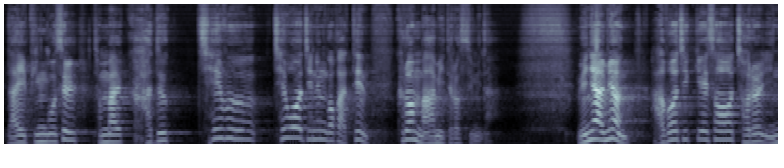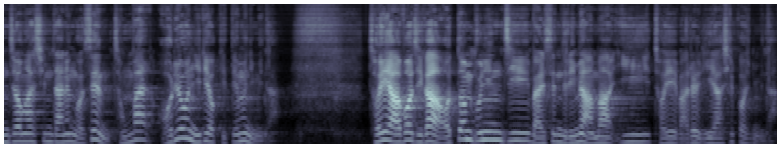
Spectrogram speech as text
나의 빈 곳을 정말 가득 채워, 채워지는 것 같은 그런 마음이 들었습니다. 왜냐하면 아버지께서 저를 인정하신다는 것은 정말 어려운 일이었기 때문입니다. 저희 아버지가 어떤 분인지 말씀드리면 아마 이 저의 말을 이해하실 것입니다.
